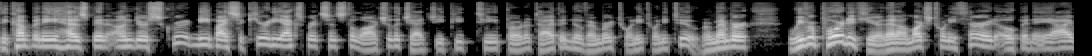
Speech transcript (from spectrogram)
the company has been under scrutiny by security experts since the launch of the ChatGPT prototype in November 2022. Remember, we reported here that on March 23rd, OpenAI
